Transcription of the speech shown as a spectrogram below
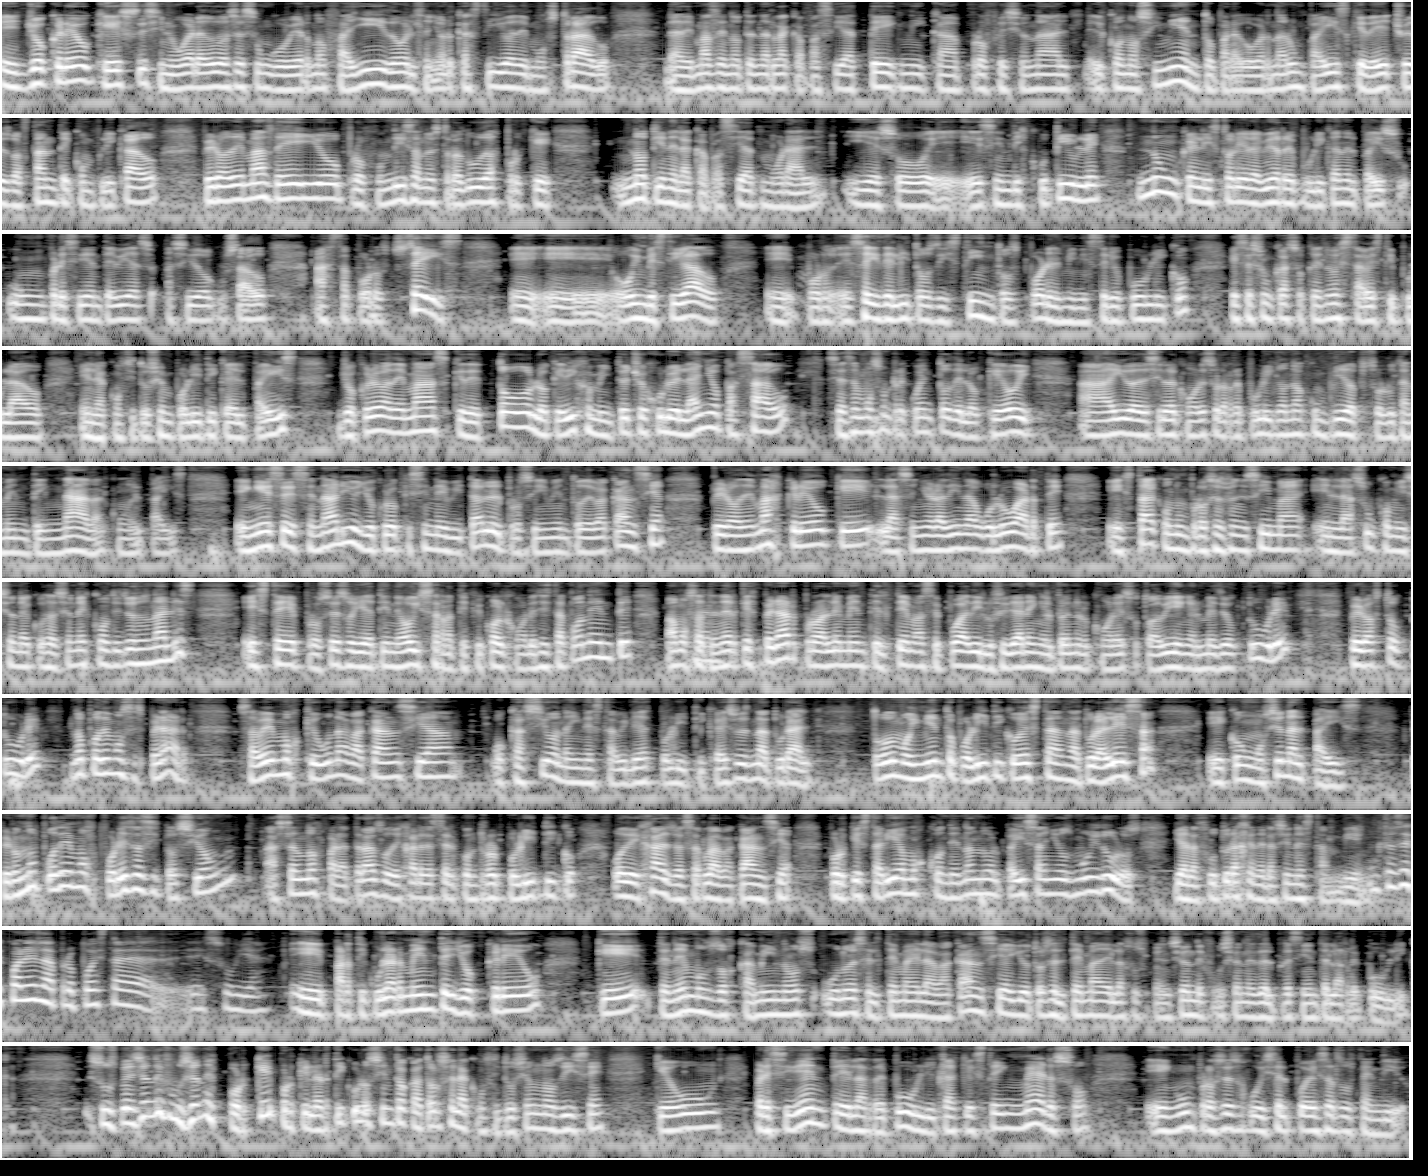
Eh, yo creo que este, sin lugar a dudas, es un gobierno fallido. El señor Castillo ha demostrado, además de no tener la capacidad técnica, profesional, el conocimiento para gobernar un país que de hecho es bastante complicado, pero además de ello profundiza nuestras dudas porque no tiene la capacidad moral y eso eh, es indiscutible. Nunca en la historia de la vida republicana del país un presidente había ha sido acusado hasta por seis eh, o investigado por seis delitos distintos por el Ministerio Público. Ese es un caso que no estaba estipulado en la constitución política del país. Yo creo además que de todo lo que dijo el 28 de julio del año pasado, si hacemos un recuento de lo que hoy ha ido a decir el Congreso de la República, no ha cumplido absolutamente nada con el país. En ese escenario yo creo que es inevitable el procedimiento de vacancia, pero además creo que la señora Dina Boluarte está con un proceso encima en la subcomisión de acusaciones constitucionales. Este proceso ya tiene hoy, se ratificó el congresista ponente, vamos a tener que esperar, probablemente el tema se pueda dilucidar en el pleno del Congreso todavía en el mes de octubre, pero hasta octubre no podemos esperar. Sabemos que una vacancia ocasiona inestabilidad política, eso es natural. Todo movimiento político de esta naturaleza eh, conmociona al país. Pero no podemos por esa situación hacernos para atrás o dejar de hacer control político o dejar de hacer la vacancia, porque estaríamos condenando al país años muy duros y a las futuras generaciones también. Entonces, ¿cuál es la propuesta eh, suya? Eh, particularmente yo creo que tenemos dos caminos, uno es el tema de la vacancia y otro es el tema de la suspensión de funciones del presidente de la República. Suspensión de funciones, ¿por qué? Porque el artículo 114 de la Constitución nos dice que un presidente de la República que esté inmerso en un proceso judicial puede ser suspendido.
